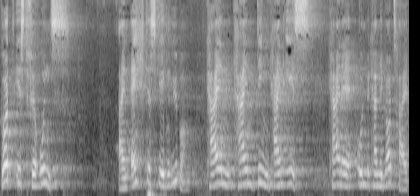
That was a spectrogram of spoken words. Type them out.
Gott ist für uns ein echtes Gegenüber. Kein, kein Ding, kein Es, keine unbekannte Gottheit,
